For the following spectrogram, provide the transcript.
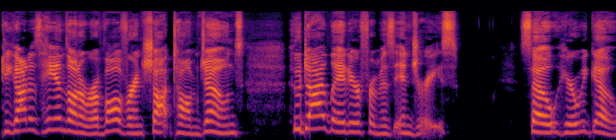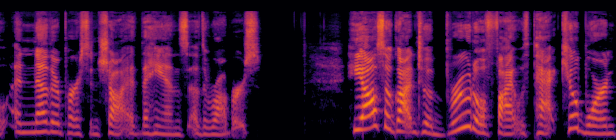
He got his hands on a revolver and shot Tom Jones, who died later from his injuries. So here we go another person shot at the hands of the robbers. He also got into a brutal fight with Pat Kilborn,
